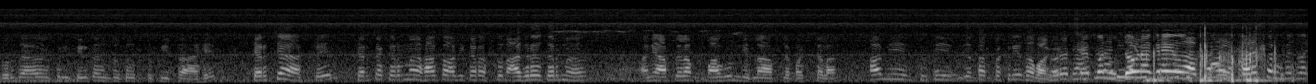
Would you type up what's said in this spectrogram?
दुर्गावर कुणी करीत असतो तो चुकीचा आहे. चर्चा असते. चर्चा करणं हा तो अधिकार असतो. आग्रह करणं आणि आपल्याला मागून घेतला आपल्या पक्षाला. हा मी शेवटी याचा प्रक्रियेचा भाग पण उद्धव ठाकरे परस्पर उमेदवार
